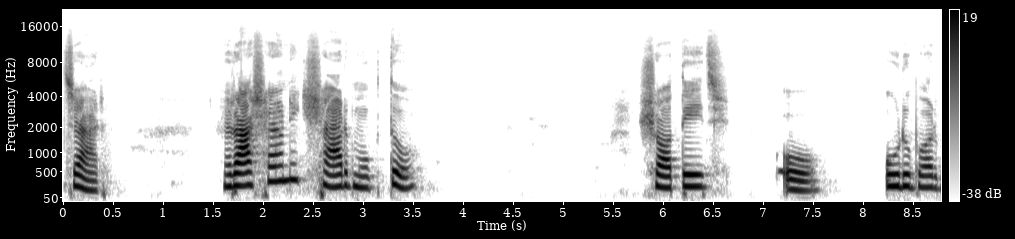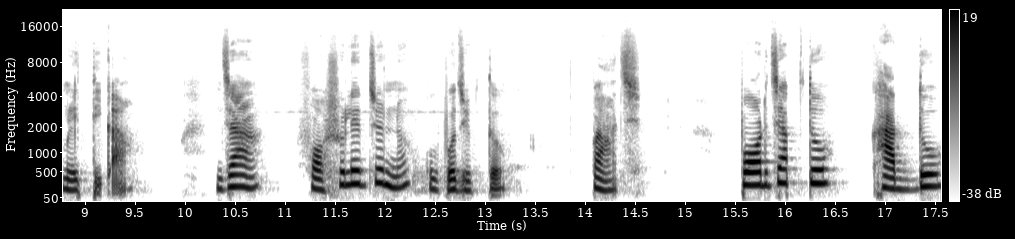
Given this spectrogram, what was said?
চার। রাসায়নিক সার মুক্ত, সতেজ ও উর্বর মৃত্তিকা, যা ফসলের জন্য উপযুক্ত। পাঁচ। পর্যাপ্ত খাদ্য,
